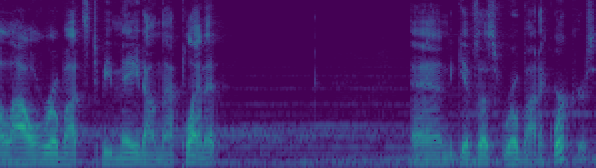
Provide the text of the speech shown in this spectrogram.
allow robots to be made on that planet, and gives us robotic workers.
